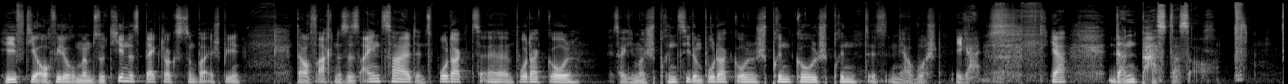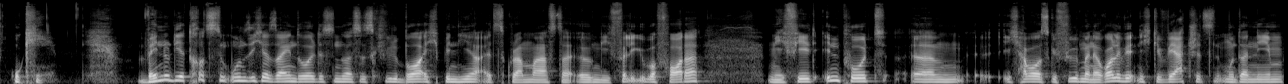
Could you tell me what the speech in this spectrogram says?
Hilft dir auch wiederum beim Sortieren des Backlogs zum Beispiel. Darauf achten, dass es einzahlt ins Product, äh, Product Goal. Jetzt sage ich mal Sprint-Ziel und Product Goal, Sprint Goal, Sprint, ist ja wurscht, egal. Ja, dann passt das auch. Okay. Wenn du dir trotzdem unsicher sein solltest und du hast das Gefühl, boah, ich bin hier als Scrum Master irgendwie völlig überfordert, mir fehlt Input, ähm, ich habe auch das Gefühl, meine Rolle wird nicht gewertschätzt im Unternehmen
